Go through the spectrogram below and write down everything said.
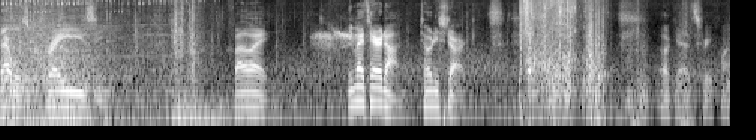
That was crazy. By the way, he might tear it on. Tony Stark. okay, that's pretty fun.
